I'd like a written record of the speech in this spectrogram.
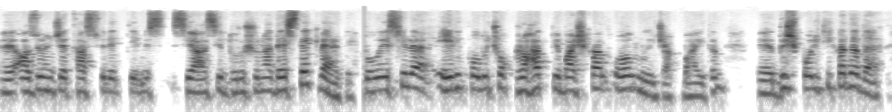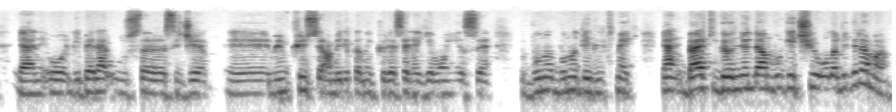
e, az önce tasvir ettiğimiz siyasi duruşuna destek verdi. Dolayısıyla eli kolu çok rahat bir başkan olmayacak Biden. E, dış politikada da yani o liberal uluslararasıcı e, mümkünse Amerika'nın küresel hegemonyası bunu bunu diriltmek yani belki gönlünden bu geçiyor olabilir ama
